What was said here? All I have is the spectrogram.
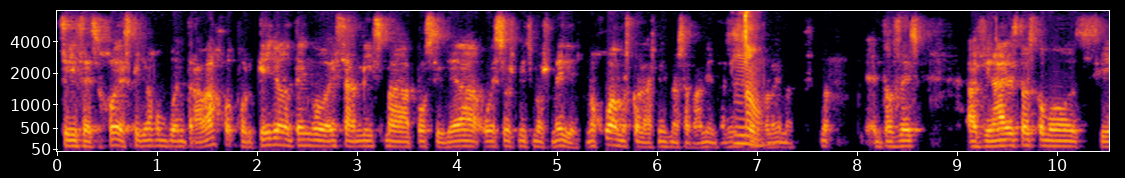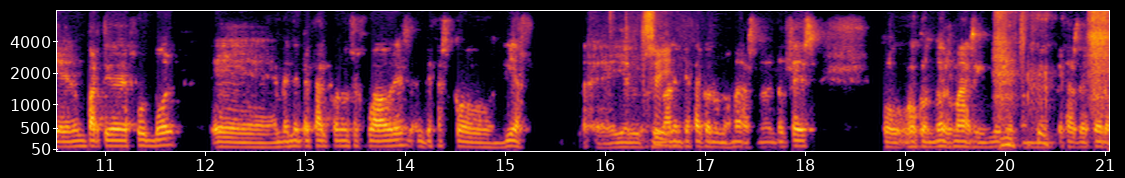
si dices, joder, es que yo hago un buen trabajo, ¿por qué yo no tengo esa misma posibilidad o esos mismos medios? No jugamos con las mismas herramientas, ese es el problema. Entonces, al final esto es como si en un partido de fútbol, eh, en vez de empezar con 11 jugadores, empiezas con 10 eh, y el rival empieza con uno más, ¿no? Entonces, o, con dos más incluso cuando empiezas de cero.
